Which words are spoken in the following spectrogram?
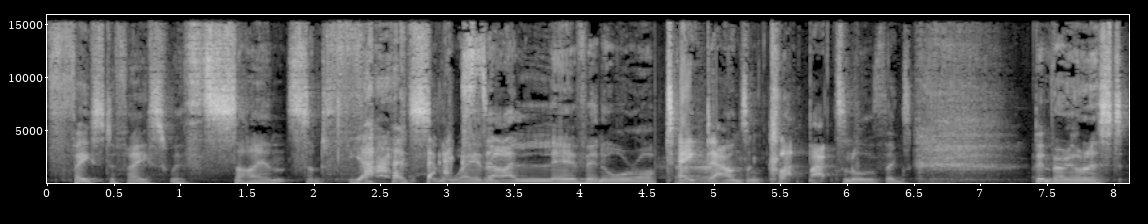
face to face with science and facts Yeah, in a way that I live in awe of, takedowns and clapbacks and all the things. Been very honest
